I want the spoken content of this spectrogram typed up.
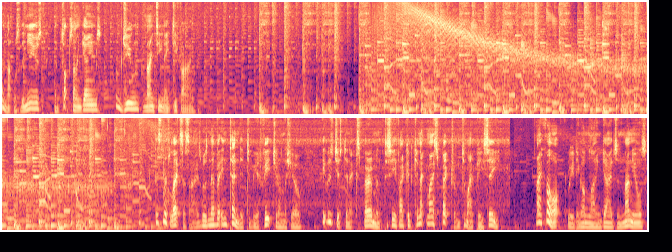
And that was the news and top selling games from June 1985. This little exercise was never intended to be a feature on the show, it was just an experiment to see if I could connect my Spectrum to my PC. I thought, reading online guides and manuals,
